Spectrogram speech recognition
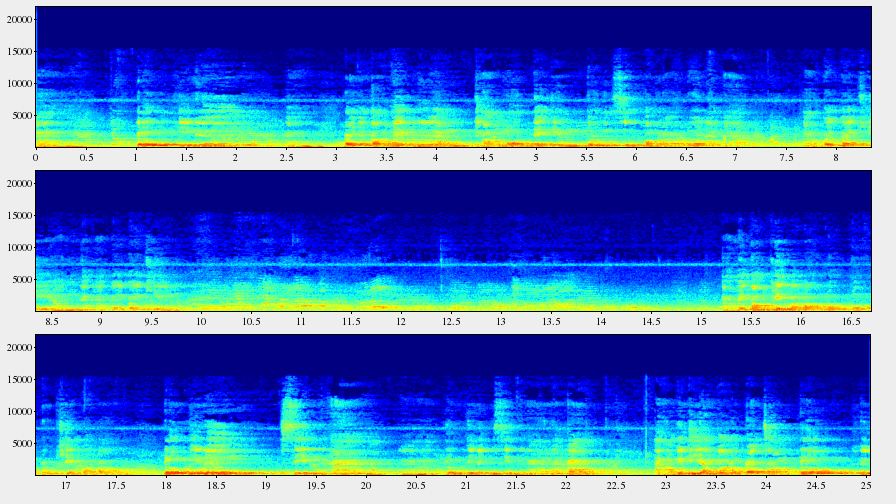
อ่าก ลุ่มที่หนึ่งเราจะต้องให้เพื่อนทั้งหมดได้เห็นตัวหนังสือของเราด้วยนะคะค่อยๆเขียนนะคะค่อยๆเขียนไม่ต้องเขียนเบาๆลูกหนูเราเขียนเบาๆกลุ่มที่หนึ่งสินห้ากลุ่มที่หนึ่งสินห้านะคะวิทยากรประจำกลุ่มคื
